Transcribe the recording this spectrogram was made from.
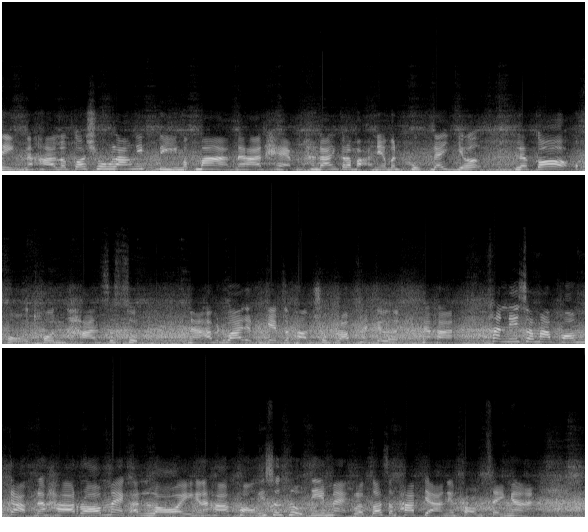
ริง ๆนะคะ แล้วก็ช่วงล่างนี่ดีมากๆนะคะ แถมทางด้านกระบะเนี่ยบรรทุกได้เยอะ แล้วก็โอ้โหทนทานสุดๆ นะเอาเป็นว่าเดี๋ยวน้องเกมจะพาไปชมรอบคันกันเลยนะคะคันนี้จะมาพร้อมกับนะคะล้อแม็กอลลอยนะคะของ Isuzu D-Max แล้วก็สภาพยางเนี่ยพร้อมใช้งานทางด้าน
